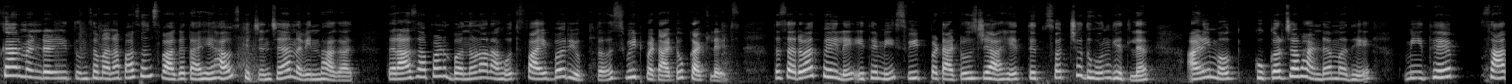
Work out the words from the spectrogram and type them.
नमस्कार मंडळी तुमचं मनापासून स्वागत आहे हाऊस किचनच्या या नवीन भागात. तर आज आपण बनवणार आहोत फायबरयुक्त स्वीट पटाटो कटलेट्स. तर सर्वात पहिले इथे मी स्वीट पटाटोज जे आहेत ते स्वच्छ धुवून घेतल्यात आणि मग कुकरच्या भांड्यामध्ये मी इथे सात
